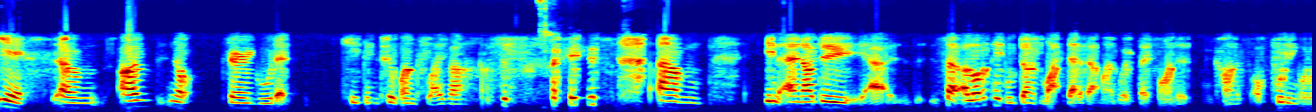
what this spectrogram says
Yes, um, I'm not very good at keeping to one flavour, I suppose. um, in, and I do. Uh, so a lot of people don't like that about my work. They find it kind of off-putting or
